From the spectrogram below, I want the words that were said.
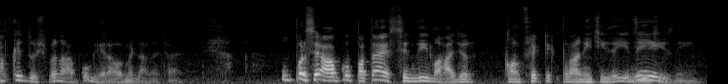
आपके दुश्मन आपको घेराव में डालना चाहे। ऊपर से आपको पता है सिंधी महाजर कॉन्फ्लिक्ट एक पुरानी चीज़ है ये नई चीज़ नहीं है।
